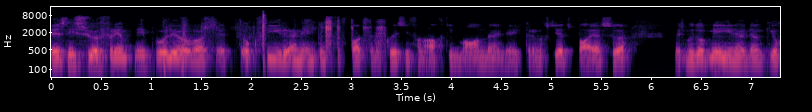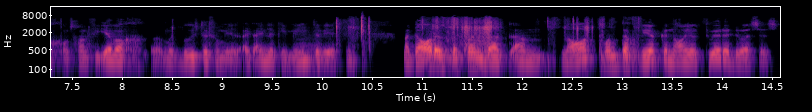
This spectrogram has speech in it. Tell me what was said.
dit is nie so vreemd nie. Polio was het ook 4 inentings gevat in 'n kwessie van 18 maande en jy kry nog steeds baie so mens moet ook nie nou dink jog ons gaan vir ewig uh, met boosters om uiteindelik immuun te wees nie. Maar daar is bevind dat um na 20 weke na jou tweede dosis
